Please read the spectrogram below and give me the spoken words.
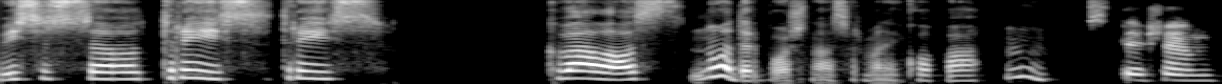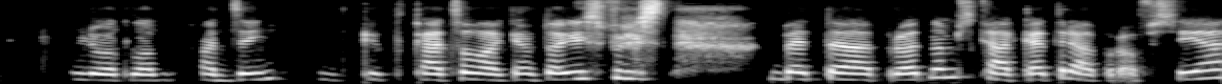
visas uh, trīs, trīs kvēlās nodarbošanās ar mani kopā. Mm. Tiešām ļoti labi atziņa, kā cilvēkiem to izprast. Bet, protams, kā katrā profesijā,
